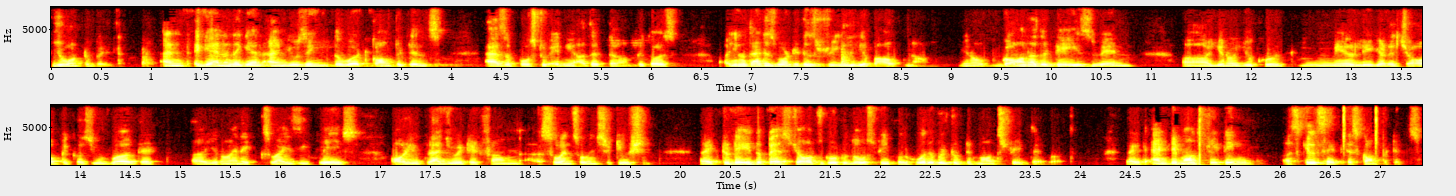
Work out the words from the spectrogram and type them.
you want to build. And again and again, I'm using the word competence as opposed to any other term because you know that is what it is really about now. You know, gone are the days when uh, you know you could merely get a job because you worked at uh, you know an XYZ place or you graduated from so and so institution. Right today, the best jobs go to those people who are able to demonstrate their worth. Right, and demonstrating a skill set is competence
